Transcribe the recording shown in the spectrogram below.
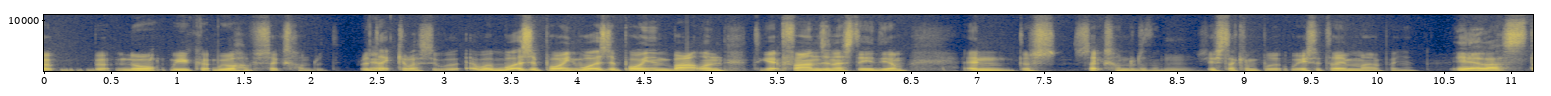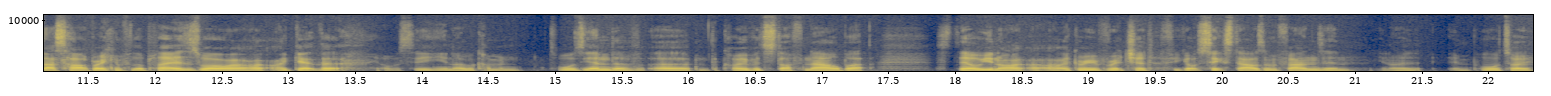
But but no, we we'll have six hundred. Ridiculous. What is the point? What is the point in battling to get fans in a stadium, and there's six hundred of them? It's just a complete waste of time, in my opinion. Yeah, that's that's heartbreaking for the players as well. I, I get that. Obviously, you know we're coming towards the end of uh, the COVID stuff now, but still, you know, I, I agree with Richard. If you got six thousand fans in, you know, in Porto,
